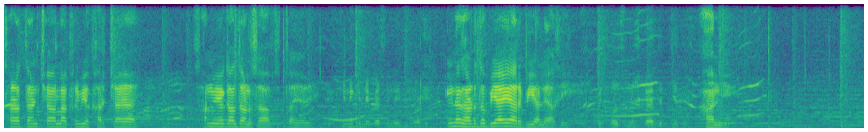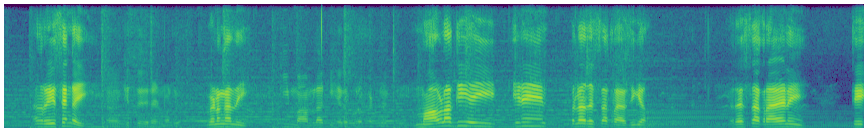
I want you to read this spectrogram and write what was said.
ਸਾਡਾ 3-4 ਲੱਖ ਰੁਪਏ ਖਰਚਾ ਆਇਆ ਹੈ। ਸਾਨੂੰ ਇਹ ਗੱਲ ਦਾ ਇਨਸਾਫ ਦਿੱਤਾ ਜਾਵੇ। ਕਿੰਨੇ ਕਿੰਨੇ ਪੈਸੇ ਲਏ ਜੀ ਤੁਹਾਡੇ? ਇਹਨੇ ਸਾਡੇ ਤੋਂ 50000 ਰੁਪਇਆ ਲਿਆ ਸੀ। ਤੇ ਪੁਲਿਸ ਨੂੰ ਸ਼ਿਕਾਇਤ ਦਿੱਤੀ ਹੈ ਤੁਸੀਂ? ਹਾਂਜੀ। ਅੰਗਰੇਜ਼ ਸਿੰਘ ਆ ਜੀ। ਅਹ ਕਿੱਥੇ ਦੇ ਰਹਿਣ ਵਾਲੇ ਹੋ? ਵਿਣਗਾ ਦੀ ਕੀ ਮਾਮਲਾ ਕੀ ਹੈਗਾ ਪੂਰਾ ਘਟਨਾ ਕੀ ਹੈ? ਮਾਮਲਾ ਕੀ ਹੈ ਜੀ? ਇਹਨੇ ਪਹਿਲਾਂ ਰਿਸ਼ਤਾ ਕਰਾਇਆ ਸੀਗਾ। ਰਿਸ਼ਤਾ ਕਰਾਇਆ ਨੇ ਤੇ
